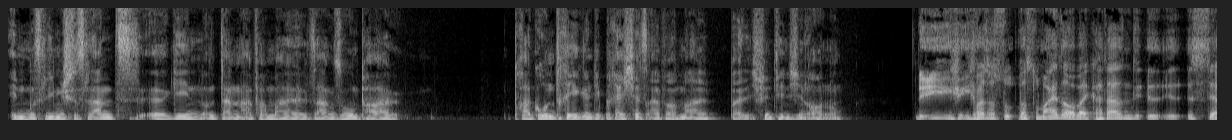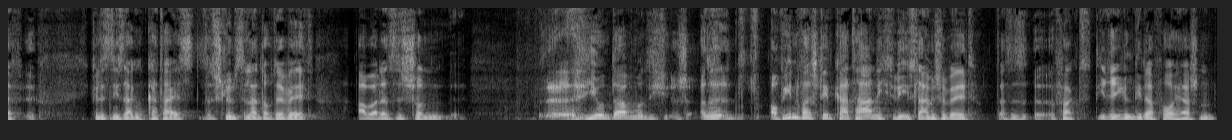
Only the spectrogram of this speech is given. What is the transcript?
in muslimisches Land äh, gehen und dann einfach mal sagen, so ein paar, paar Grundregeln, die breche ich jetzt einfach mal, weil ich finde die nicht in Ordnung. Ich, ich weiß, was du, was du meinst, aber bei Katar sind, ist ja, ich will jetzt nicht sagen, Katar ist das schlimmste Land auf der Welt, aber das ist schon äh, hier und da, wo man sich, also auf jeden Fall steht Katar nicht für die islamische Welt. Das ist äh, Fakt, die Regeln, die da vorherrschen.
